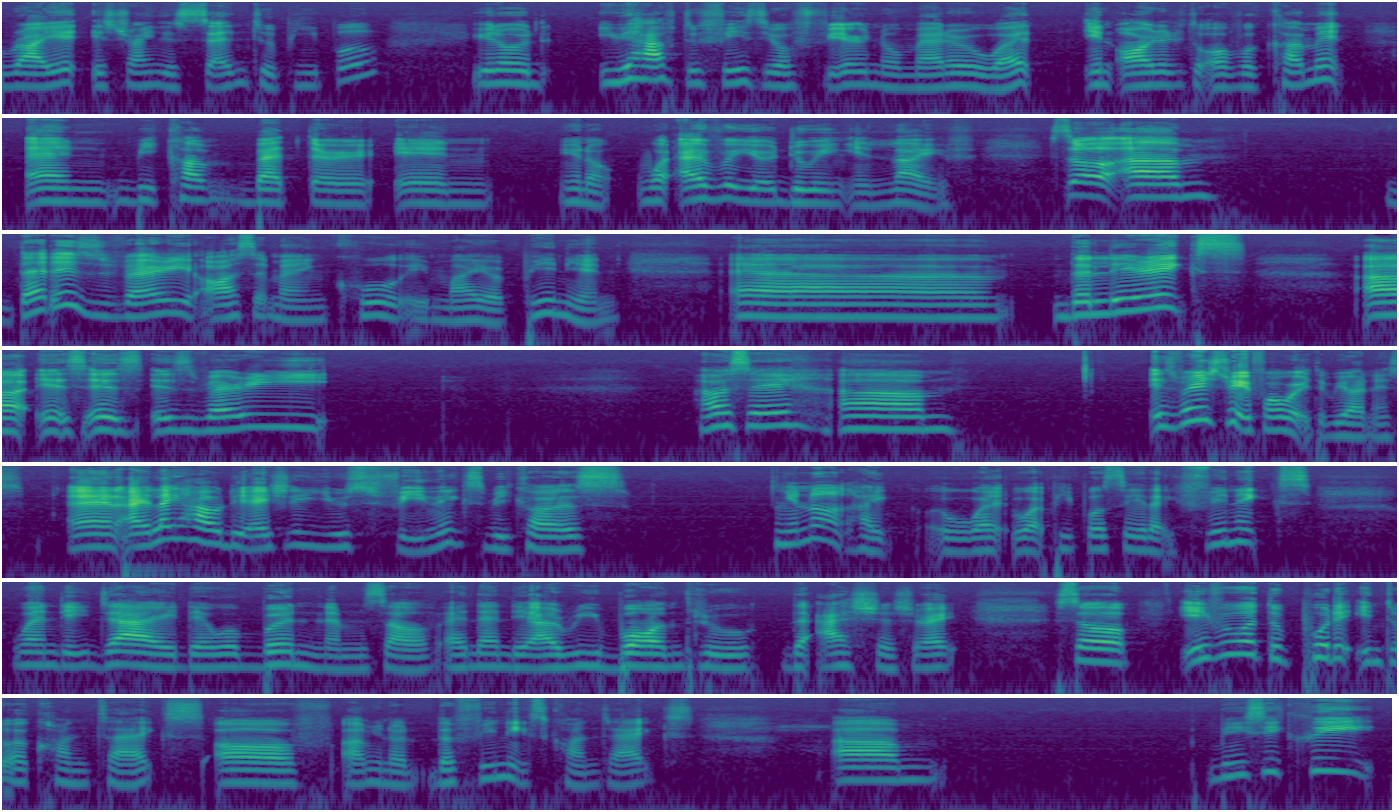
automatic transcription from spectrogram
riot is trying to send to people you know you have to face your fear no matter what in order to overcome it and become better in you know whatever you're doing in life. So um that is very awesome and cool in my opinion. Um the lyrics uh is is is very how to say um it's very straightforward to be honest and I like how they actually use Phoenix because you know like what what people say like Phoenix when they die they will burn themselves and then they are reborn through the ashes right? So if you were to put it into a context of um you know the Phoenix context um basically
